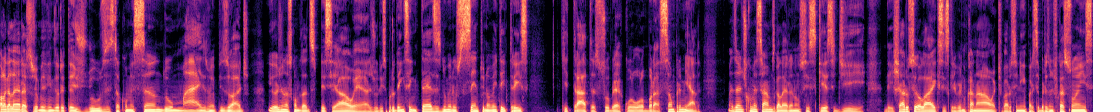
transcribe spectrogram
Fala galera, sejam bem-vindos ao ET Jus. Está começando mais um episódio. E hoje nosso convidado especial é a Jurisprudência em Teses número 193, que trata sobre a colaboração premiada. Mas antes de começarmos, galera, não se esqueça de deixar o seu like, se inscrever no canal, ativar o sininho para receber as notificações,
